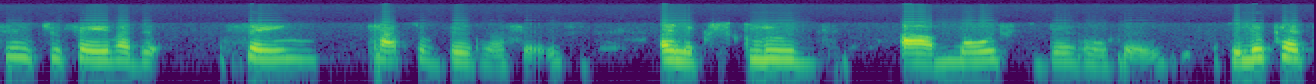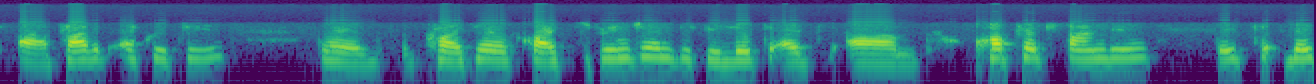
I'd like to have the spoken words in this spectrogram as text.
seem to favor the same types of businesses and exclude uh, most businesses. If you look at uh, private equity, the criteria is quite stringent. If you look at um, corporate funding, they, t- they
